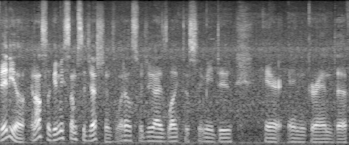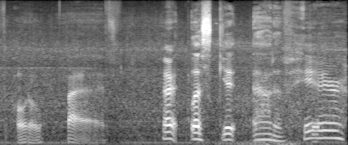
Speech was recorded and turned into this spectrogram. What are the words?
video. And also, give me some suggestions. What else would you guys like to see me do here in Grand Theft Auto 5? Alright, let's get out of here.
